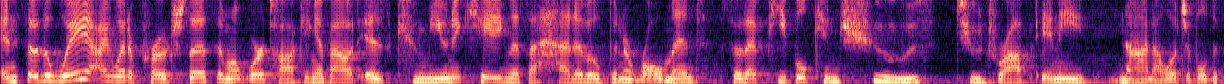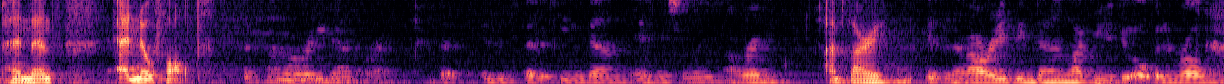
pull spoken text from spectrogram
And so the way I would approach this and what we're talking about is communicating this ahead of open enrollment so that people can choose to drop any non-eligible dependents at no fault. That's not already done, right? Is that, isn't that it's being done initially already? I'm sorry. Isn't it already being done, like when you do open enrollment?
